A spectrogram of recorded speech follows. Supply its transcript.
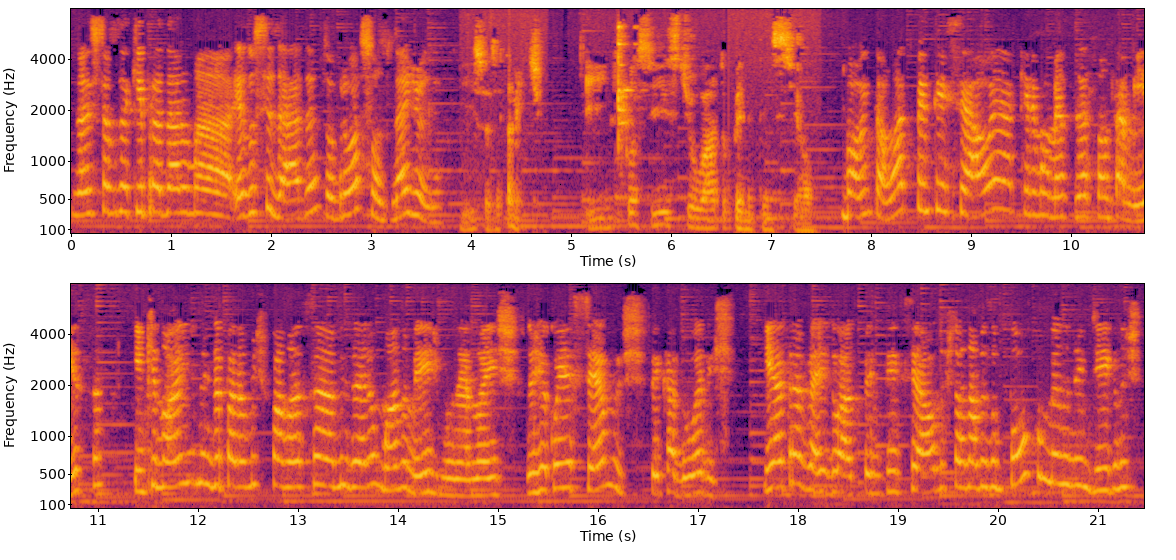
Nós estamos aqui para dar uma elucidada sobre o assunto, né, Júnior? Isso, exatamente. E em que consiste o ato penitencial? Bom, então, o ato penitencial é aquele momento da Santa Missa em que nós nos deparamos com a nossa miséria humana mesmo, né? Nós nos reconhecemos pecadores e através do ato penitencial nos tornamos um pouco menos indignos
